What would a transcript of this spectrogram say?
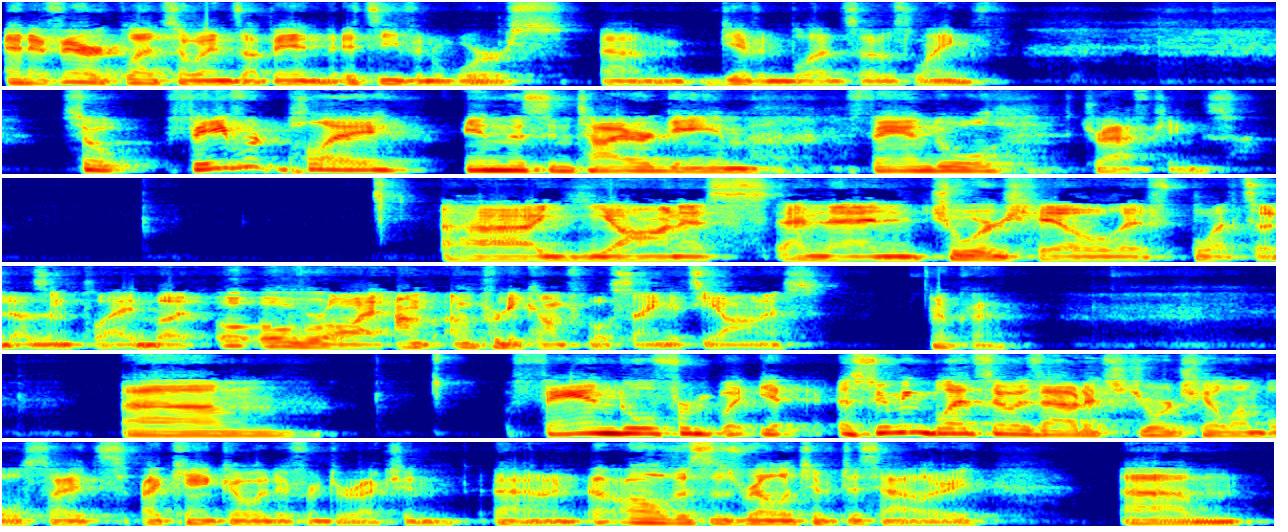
and if Eric Bledsoe ends up in, it's even worse um, given Bledsoe's length. So, favorite play in this entire game: FanDuel, DraftKings. Uh, Giannis, and then George Hill if Bledsoe doesn't play. But o- overall, I, I'm I'm pretty comfortable saying it's Giannis. Okay. Um, FanDuel for but yeah, assuming Bledsoe is out, it's George Hill on both sides. I can't go a different direction. Uh, all this is relative to salary. Um,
